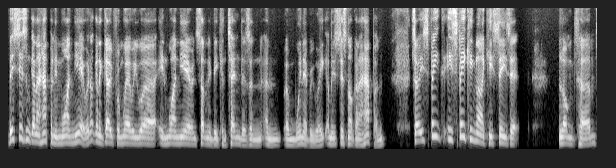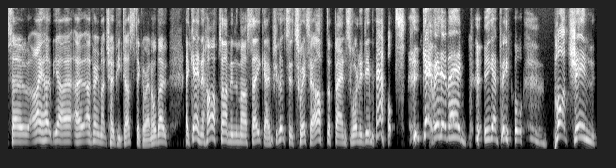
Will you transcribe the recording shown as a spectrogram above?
this isn't going to happen in one year. We're not going to go from where we were in one year and suddenly be contenders and and and win every week. I mean, it's just not going to happen. So he speak he's speaking like he sees it long term. So I hope, yeah, I, I, very much hope he does stick around. Although, again, half time in the Marseille game, she looked at Twitter after fans wanted him out. get rid of him. You get people, Poch in,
